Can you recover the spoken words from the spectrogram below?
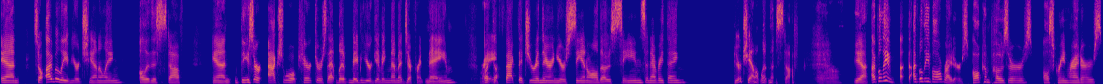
And so I believe you're channeling all of this stuff. And these are actual characters that live. Maybe you're giving them a different name. Right. But the fact that you're in there and you're seeing all those scenes and everything, you're channeling this stuff. Oh, wow. Yeah, I believe I believe all writers, all composers, all screenwriters.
